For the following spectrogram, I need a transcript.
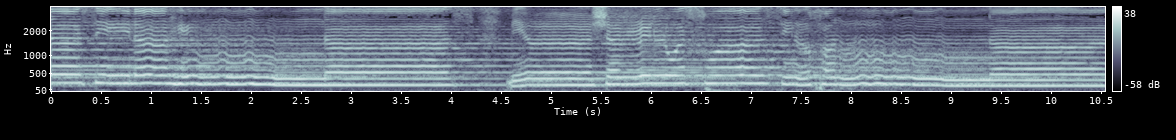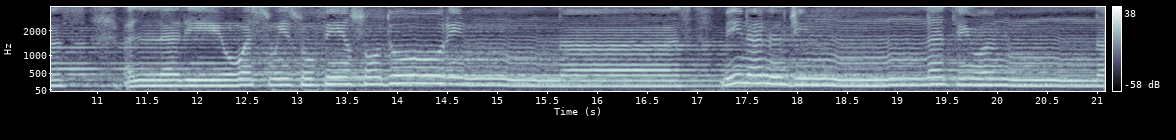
إله الناس من شر الوسواس الخناس الذي يوسوس في صدور الناس من الجنة والناس.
